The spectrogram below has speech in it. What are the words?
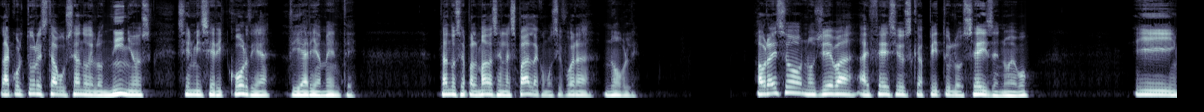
la cultura está abusando de los niños sin misericordia diariamente, dándose palmadas en la espalda como si fuera noble. Ahora eso nos lleva a Efesios capítulo 6 de nuevo. Y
